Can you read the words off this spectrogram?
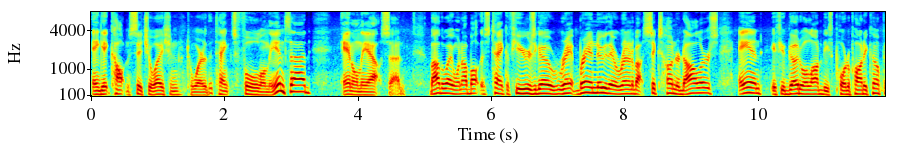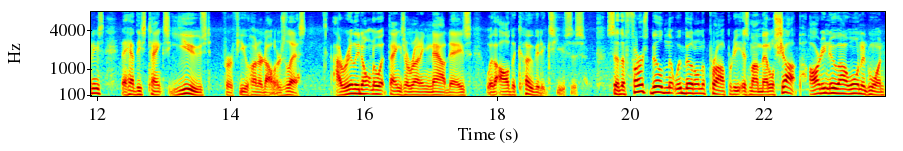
and get caught in a situation to where the tank's full on the inside and on the outside. By the way, when I bought this tank a few years ago, brand new, they were running about $600. And if you go to a lot of these porta potty companies, they have these tanks used for a few hundred dollars less. I really don't know what things are running nowadays with all the COVID excuses. So the first building that we built on the property is my metal shop. I already knew I wanted one.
